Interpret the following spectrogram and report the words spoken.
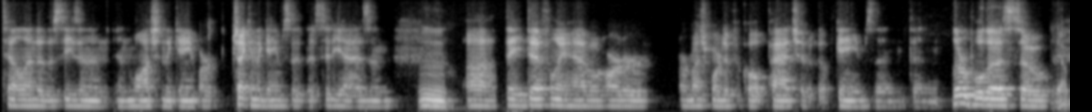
tail end of the season and, and watching the game or checking the games that, that City has and Mm, uh, they definitely have a harder or much more difficult patch of, of games than, than Liverpool does. So Yep.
